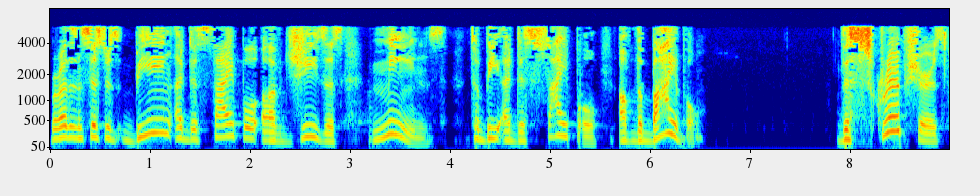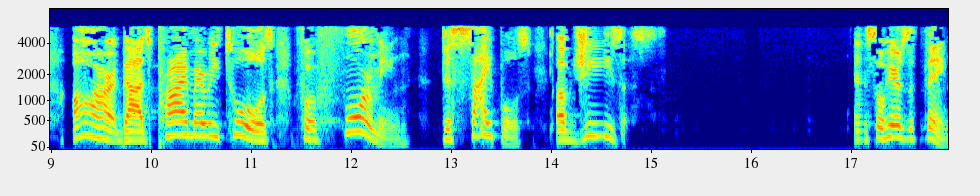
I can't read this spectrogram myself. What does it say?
Brothers and sisters, being a disciple of Jesus means to be a disciple of the Bible. The scriptures are God's primary tools for forming disciples of Jesus. And so here's the thing.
